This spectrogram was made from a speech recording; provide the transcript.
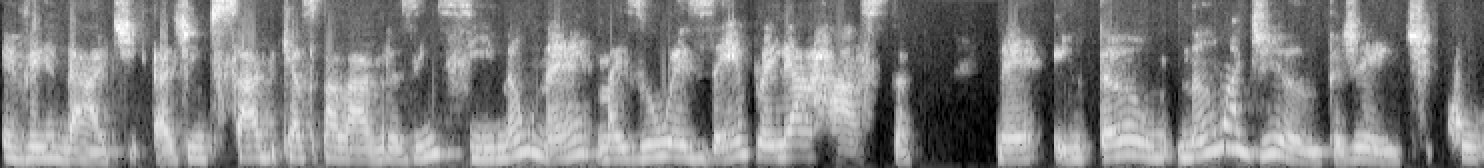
É verdade. A gente sabe que as palavras ensinam, né? Mas o exemplo ele arrasta, né? Então não adianta, gente, co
